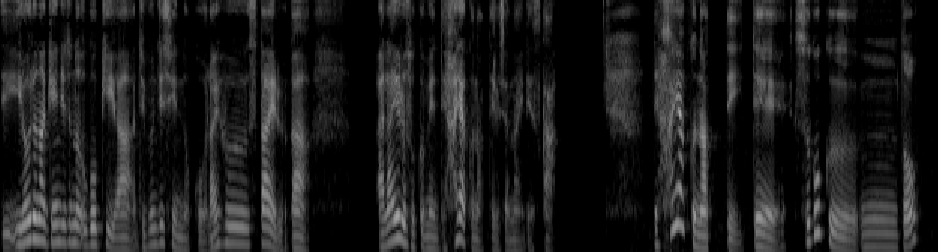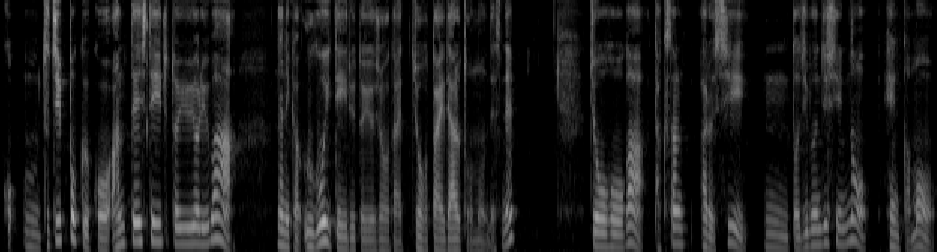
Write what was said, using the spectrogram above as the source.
いろいろな現実の動きや自分自身のこう、ライフスタイルが、あらゆる側面で速くなってるじゃないですか。で、速くなっていて、すごく、うーんと、こうん、土っぽくこう安定しているというよりは、何か動いているという状態、状態であると思うんですね。情報がたくさんあるし、うんと自分自身の変化も、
